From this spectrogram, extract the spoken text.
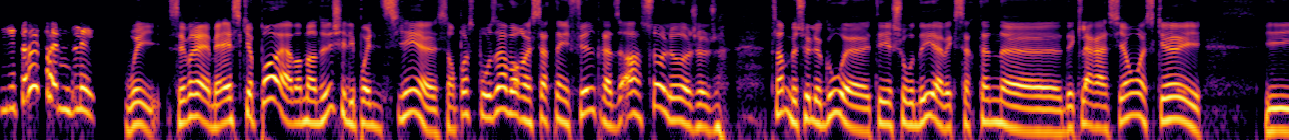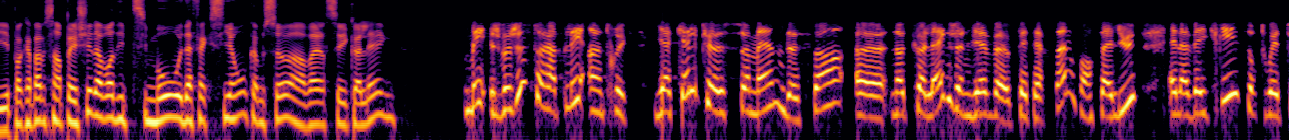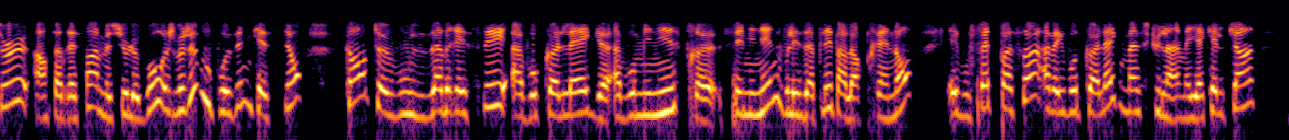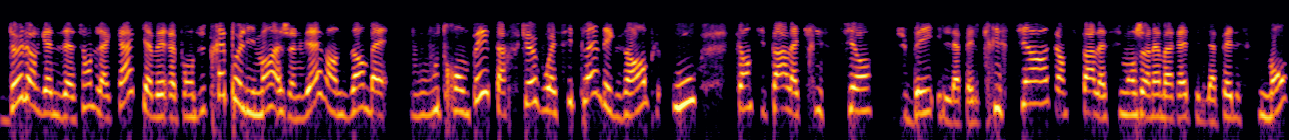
il est très friendly. Oui, c'est vrai. Mais est-ce qu'il n'y a pas, à un moment donné, chez les politiciens, euh, ils sont pas supposés avoir un certain filtre à dire Ah, ça, là, je. je... Il me semble M. Legault a été échaudé avec certaines euh, déclarations. Est-ce qu'il n'est pas capable de s'empêcher d'avoir des petits mots d'affection comme ça envers ses collègues? Mais je veux juste te rappeler un truc. Il y a quelques semaines de ça, euh, notre collègue Geneviève Peterson, qu'on salue, elle avait écrit sur Twitter en s'adressant à M. Legault. Je veux juste vous poser une question. Quand vous adressez à vos collègues, à vos ministres féminines, vous les appelez par leur prénom et vous faites pas ça avec votre collègue masculin. Mais il y a quelqu'un de l'organisation de la CAC qui avait répondu très poliment à Geneviève en disant ben vous vous trompez parce que voici plein d'exemples où, quand il parle à Christian Dubé, il l'appelle Christian. Quand il parle à Simon Jolin Barrette, il l'appelle Simon.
